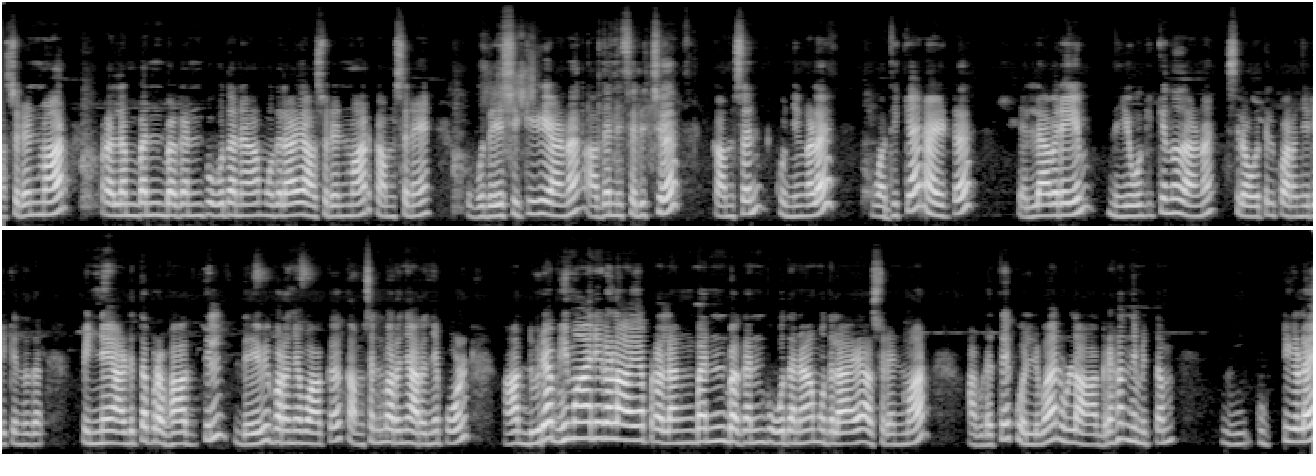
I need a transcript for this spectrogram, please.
അസുരന്മാർ പ്രലംബൻ ഭഗൻ പൂതന മുതലായ അസുരന്മാർ കംസനെ ഉപദേശിക്കുകയാണ്. അതനുസരിച്ച് കംസൻ കുഞ്ഞുങ്ങളെ വധിക്കാനായിട്ട് എല്ലാവരെയും നിയോഗിക്കുന്നതാണ് ശ്ലോകത്തിൽ പറഞ്ഞിരിക്കുന്നത്. പിന്നെ അടുത്ത പ്രഭാതത്തിൽ ദേവി പറഞ്ഞ വാക്ക് കംസൻ പറഞ്ഞറിഞ്ഞപ്പോൾ ആ ദുരഭിമാനികളായ പ്രലംബൻ ഭഗൻ പൂതന മുതലായ അസുരന്മാർ അവിടുത്തെ കൊല്ലുവാനുള്ള ആഗ്രഹം നിമിത്തം കുട്ടികളെ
